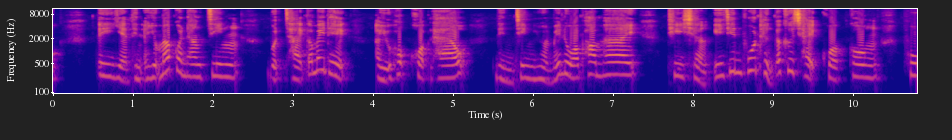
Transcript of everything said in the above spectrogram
ก ตีเหยียนลินอายุมากกว่านางจริง บุตรชายก็ไม่เด็ก อายุหกขวบแล้วหลินชิงหยวนไม่รู้ว่าพ่อไม้ ที่เฉิงอีจินพูดถึงก็คือไฉขวบกง ผู้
